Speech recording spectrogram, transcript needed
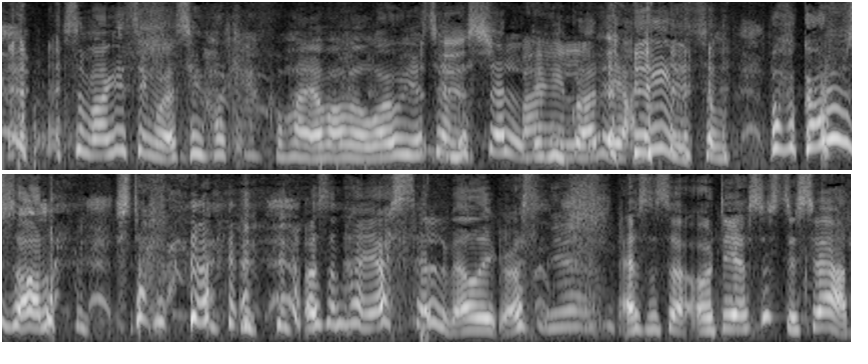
så mange ting, hvor jeg tænker, hold kæft, hvor har jeg bare været røvirriterende Ja, selv. Det spejl. gøre det jeg er helt som, hvorfor gør du sådan? Stop. og sådan har jeg selv været, ikke også? Ja. Altså, så, og det, jeg synes, det er svært.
